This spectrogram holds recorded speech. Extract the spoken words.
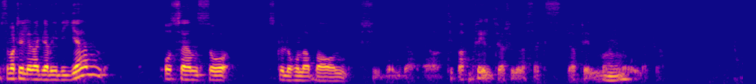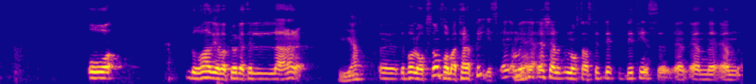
Sen var Helena gravid igen och sen så skulle hon ha barn 2000, ja, typ april tror jag, 2006. Tror jag, april, maj Mm. där, tror jag. Och då hade jag börjat plugga till lärare. Ja, Eh, Det var väl också någon form av terapi. Jag, jag, Mm. jag, jag känner någonstans, det, det, det finns en, en, en,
